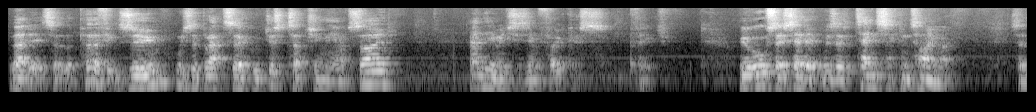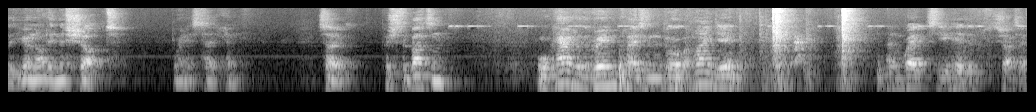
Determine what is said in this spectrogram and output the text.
that it's at the perfect zoom, with the black circle just touching the outside, and the image is in focus. Perfect. We also set it with a 10 second timer, so that you're not in the shot when it's taken. So, push the button, walk out of the room, closing the door behind you, and wait till you hear the shutter.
